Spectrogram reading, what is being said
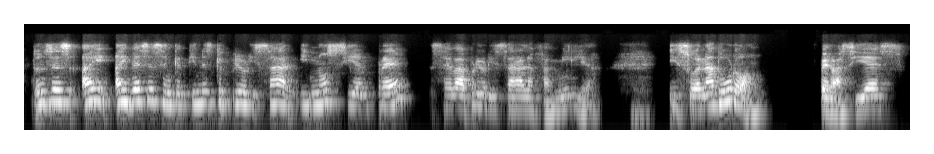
Entonces, hay, hay veces en que tienes que priorizar y no siempre se va a priorizar a la familia. Y suena duro, pero así es.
